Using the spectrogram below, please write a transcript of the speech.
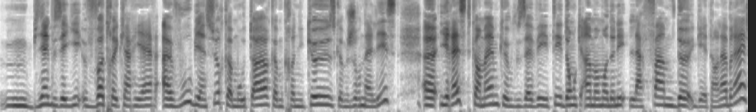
bien que vous ayez votre carrière à vous, bien sûr, comme auteur, comme chroniqueuse, comme journaliste, euh, il reste quand même que vous avez été, donc, à un moment donné, la femme de Gaëtan Labrèche,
